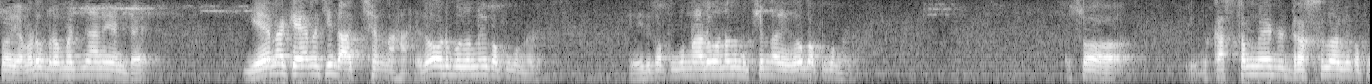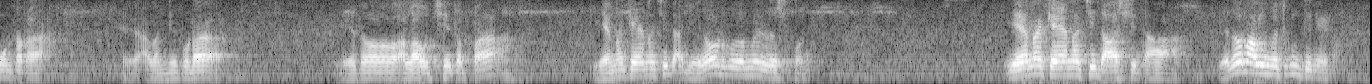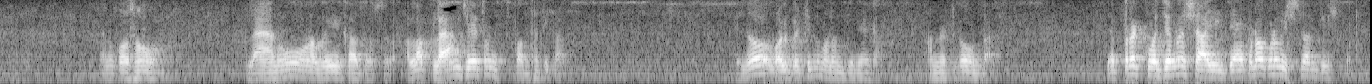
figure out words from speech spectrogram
సో ఎవడు బ్రహ్మజ్ఞాని అంటే ఏన కేనచి దాచ్ఛన్న ఏదో ఒకటి బుధం మీద కప్పుకున్నాడు. ఏది కప్పుకున్నాడు అన్నది ముఖ్యంగా ఏదో కప్పుకున్నాడు. సో కస్టమ్ మేడ్ డ్రెస్సులు అవి కప్పుకుంటారా అవన్నీ కూడా ఏదో అలా వచ్చాయి తప్ప ఏనకేనచి అది ఏదో ఒకటి బుధం మీద వేసుకోండి. ఏనకేనచి ఆశిత ఏదో నాలుగు మెతుకులు తినేయడం దానికోసం ప్లాను అవి కాదు అసలు. అలా ప్లాన్ చేయటం పద్ధతి కాదు. ఏదో వాళ్ళు పెట్టింది మనం తినేయడం అన్నట్టుగా ఉండాలి. ఎత్ర క్వచన షాయిచ ఎక్కడో ఒకడో విశ్రాంతి తీసుకుంటాం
